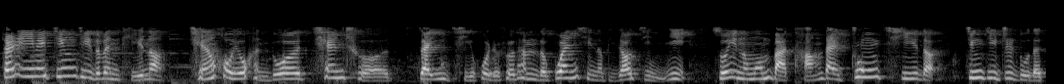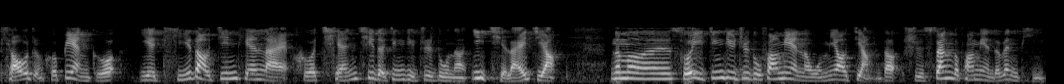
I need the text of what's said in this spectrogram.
但是因为经济的问题呢，前后有很多牵扯在一起，或者说他们的关系呢比较紧密。所以呢，我们把唐代中期的经济制度的调整和变革也提到今天来，和前期的经济制度呢一起来讲。那么，所以经济制度方面呢，我们要讲的是三个方面的问题。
